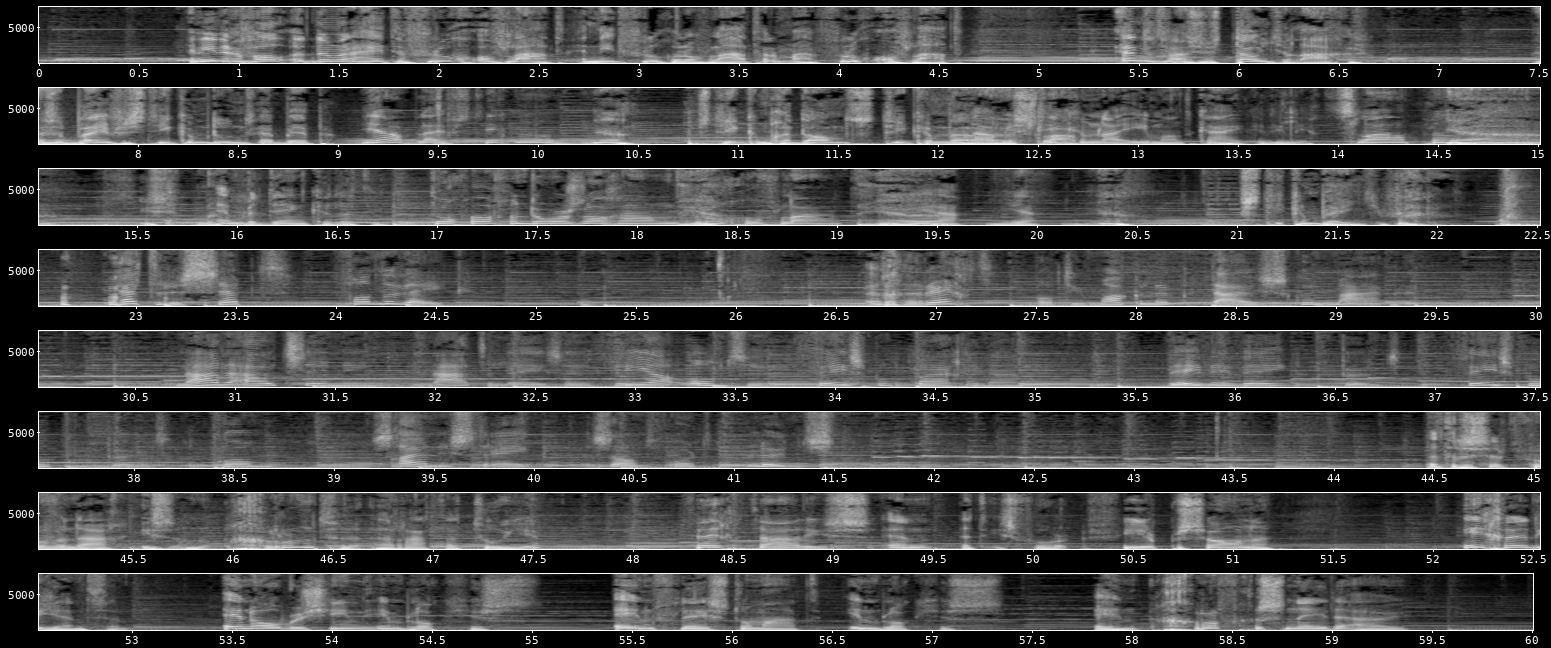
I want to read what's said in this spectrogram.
In ieder geval, het nummer heette Vroeg of Laat. En niet vroeger of later, maar vroeg of laat. En het was dus Toontje Lager. En ze bleven stiekem doen, zei Beb. Ja, blijf stiekem doen. Ja, stiekem gedanst, stiekem naar nou, weer stiekem naar iemand kijken die ligt te slapen. Ja, precies. En bedenken dat hij er toch wel vandoor zal gaan, vroeg of laat. Ja. ja. ja. Stiekem beentje. vind ik. Het recept van de week. Een gerecht wat u makkelijk thuis kunt maken. Na de uitzending na te lezen via onze Facebookpagina www.facebook.com Zandvoort lunch. Het recept voor vandaag is een groente ratatouille. Vegetarisch en het is voor vier personen. Ingrediënten. 1 aubergine in blokjes. 1 vleestomaat in blokjes. 1 grof gesneden ui.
